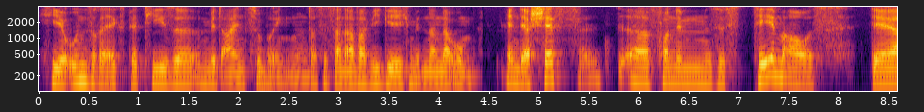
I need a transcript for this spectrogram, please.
hier unsere Expertise mit einzubringen. Und das ist dann einfach, wie gehe ich miteinander um. Wenn der Chef äh, von dem System aus, der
